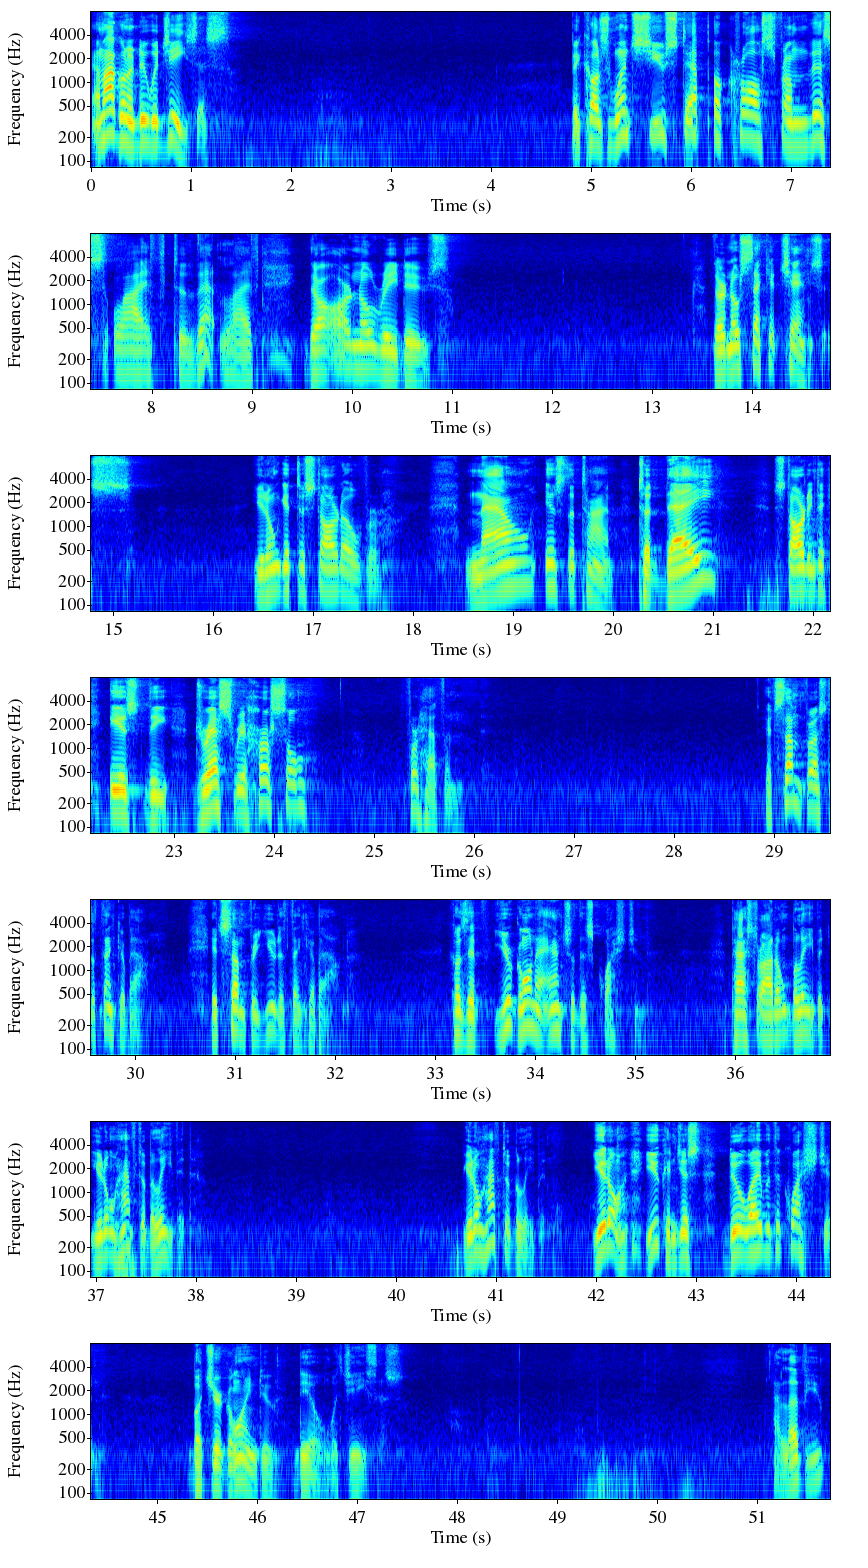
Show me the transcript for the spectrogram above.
am I going to do with Jesus? Because once you step across from this life to that life, there are no redos. There are no second chances. You don't get to start over. Now is the time. Today, starting to, is the dress rehearsal for heaven. It's something for us to think about. It's something for you to think about. Because if you're going to answer this question, Pastor, I don't believe it, you don't have to believe it. You don't have to believe it. You, don't, you can just do away with the question, but you're going to deal with Jesus. I love you.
